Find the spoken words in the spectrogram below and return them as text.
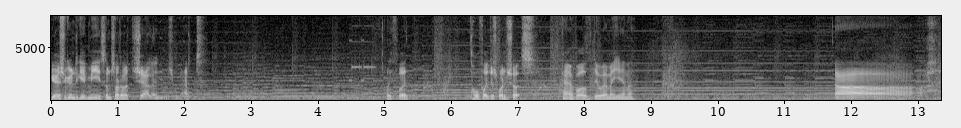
You guys are going to give me some sort of a challenge, Matt. Hopefully, hopefully just one shots. Can't bother to do it, mate, you know. Ah.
